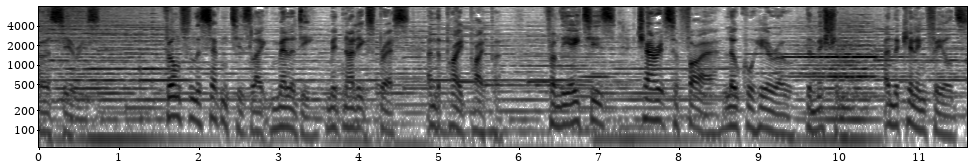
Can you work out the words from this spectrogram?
first series. Films from the 70s like Melody, Midnight Express, and The Pied Piper. From the 80s, Chariots of Fire, Local Hero, The Mission, and The Killing Fields.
